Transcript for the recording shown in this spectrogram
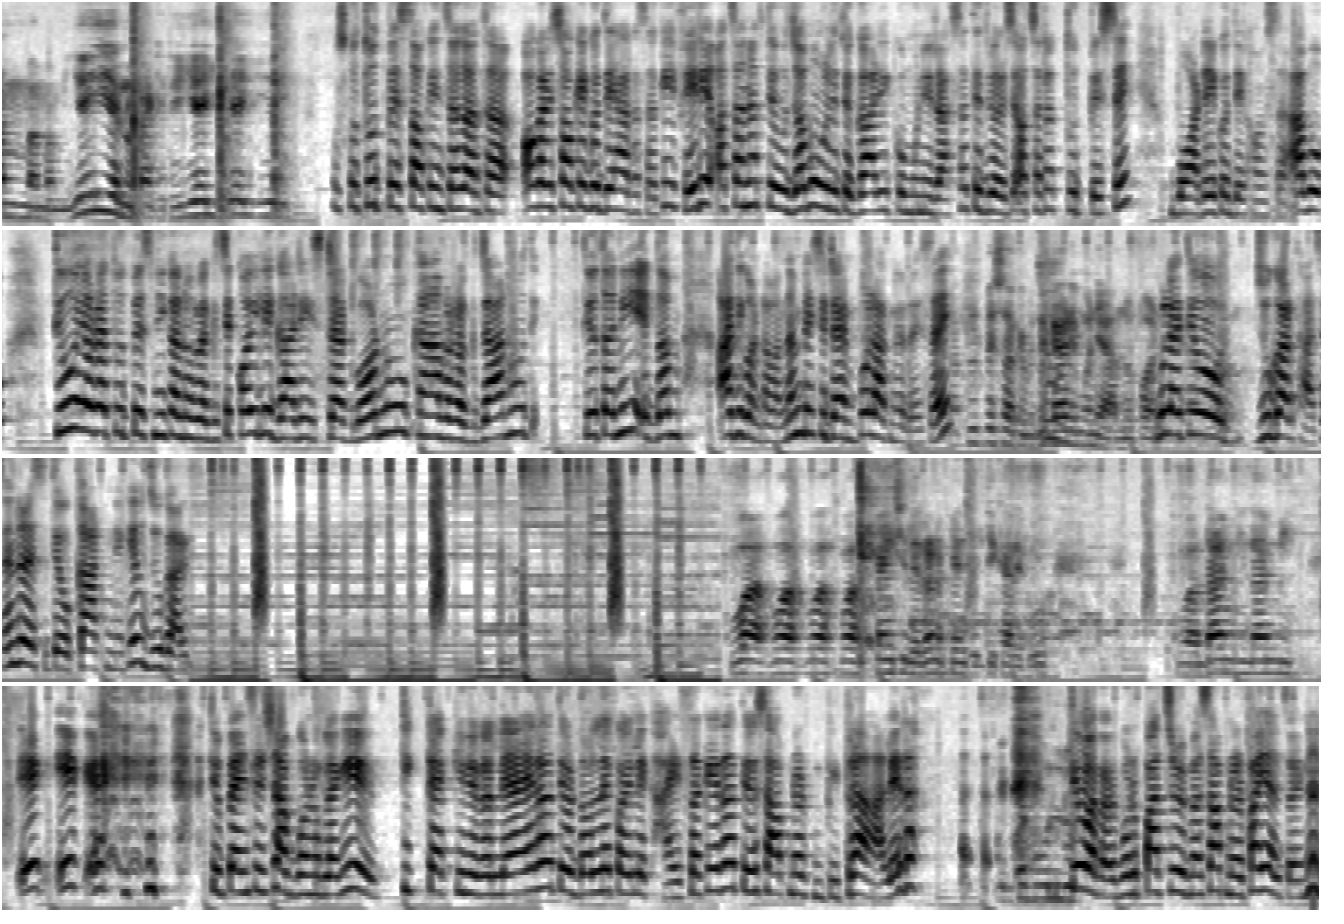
आम्मामाम यही हेर्नु बाँकी थियो यही यही यही उसको टुथपेस्ट सकिन्छ अन्त अगाडि सकेको देखाएको छ कि? फेरि अचानक त्यो जब उसले त्यो गाडीको मुनि राख्छ त्यति बेला चाहिँ अचानक टुथपेस्ट चाहिँ भरेको देखाउँछ। अब त्यो एउटा टुथपेस्ट निकाल्नुको लागि चाहिँ कहिले गाडी स्टार्ट गर्नु कहाँबाट जानु त्यो त नि एकदम आधी घन्टाभन्दा पनि बेसी टाइम पो लाग्ने रहेछ है। उसलाई त्यो जुगाड थाहा छैन रहेछ त्यो काट्ने के जुगाड। वाह वाह वाह वाह पेन्सिल हेर न पेन्सिल तिखारेको ऊ। वाह दामी दामी। एक एक त्यो पेन्सिल सार्प गर्नुको लागि टिकट्याक किनेर ल्याएर त्यो डल्लै कहिले खाइसकेर त्यो सार्पनर भित्र हालेर। एकदम उल्लु। त्योभन्दा बरु पाँच रुपियाँमा सार्पनर पाइहाल्छ होइन।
